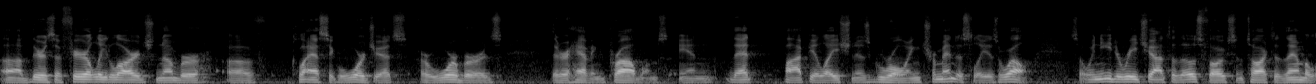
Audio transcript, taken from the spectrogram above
uh, there's a fairly large number of classic war jets or warbirds that are having problems. And that population is growing tremendously as well. So we need to reach out to those folks and talk to them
